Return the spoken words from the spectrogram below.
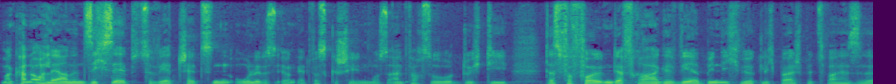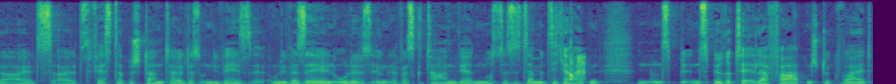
Man kann auch lernen, sich selbst zu wertschätzen, ohne dass irgendetwas geschehen muss. Einfach so durch die, das Verfolgen der Frage, wer bin ich wirklich beispielsweise als, als fester Bestandteil des Univers Universellen, ohne dass irgendetwas getan werden muss. Das ist ja mit Sicherheit ein, ein spiritueller Pfad ein Stück weit,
